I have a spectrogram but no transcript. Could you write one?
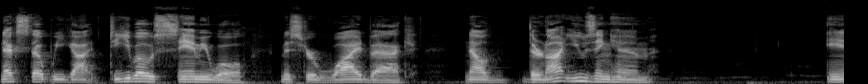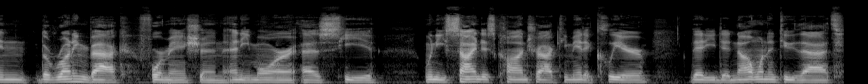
Next up, we got Deebo Samuel, Mr. Wideback. Now, they're not using him in the running back formation anymore as he when he signed his contract, he made it clear that he did not want to do that.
